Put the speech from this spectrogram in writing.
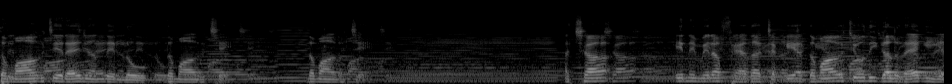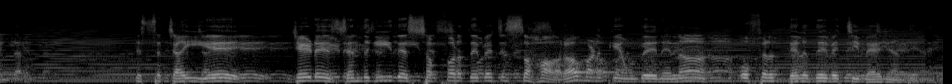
ਦਿਮਾਗ 'ਚ ਰਹਿ ਜਾਂਦੇ ਲੋਕ, ਦਿਮਾਗ 'ਚ ਦਿਮਾਗ 'ਚ। ਅੱਛਾ, ਇਹਨੇ ਮੇਰਾ ਫਾਇਦਾ ਚੱਕਿਆ, ਦਿਮਾਗ 'ਚ ਉਹਦੀ ਗੱਲ ਰਹਿ ਗਈ ਅੰਦਰ। ਤੇ ਸਚਾਈ ਏ, ਜਿਹੜੇ ਜ਼ਿੰਦਗੀ ਦੇ ਸਫ਼ਰ ਦੇ ਵਿੱਚ ਸਹਾਰਾ ਬਣ ਕੇ ਆਉਂਦੇ ਨੇ ਨਾ, ਉਹ ਫਿਰ ਦਿਲ ਦੇ ਵਿੱਚ ਹੀ ਬਹਿ ਜਾਂਦੇ ਨੇ।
